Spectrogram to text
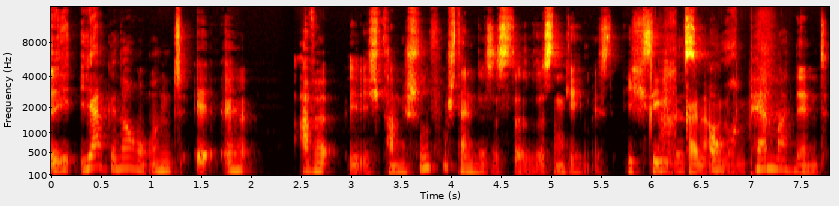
Ja, genau. Und äh, äh aber ich kann mir schon vorstellen, dass es dass es ein Game ist. Ich sehe das Ach, auch Ahnung. permanent.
